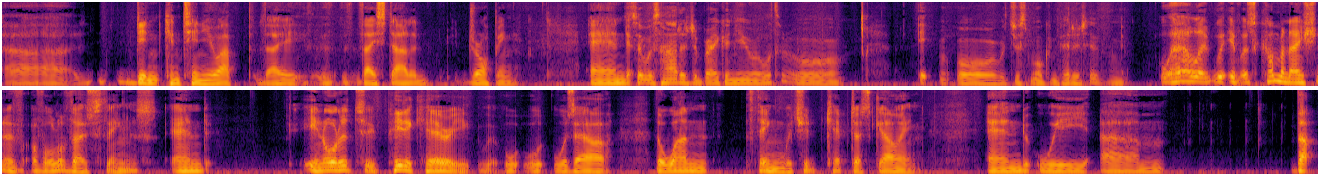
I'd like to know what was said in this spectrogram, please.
uh, didn't continue up. They they started dropping, and so it was harder to break a new author, or it, or was just more competitive. Well, it, it was a combination of, of all of those things, and in order to Peter Carey w- w- was our the one thing which had kept us going, and we um, but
